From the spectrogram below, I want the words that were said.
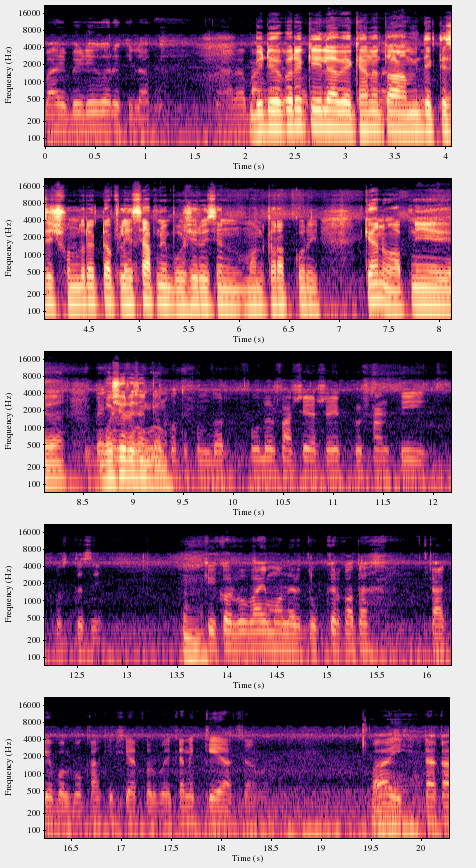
ভাই ভিডিও করে কি লাভ? ভিডিও করে কি লাভ? এখানে তো আমি দেখতেছি সুন্দর একটা প্লেসে আপনি বসে রয়েছেন মন খারাপ করে। কেন? আপনি বসে রয়েছেন কেন? কত সুন্দর। ফুলের পাশে এসে একটু শান্তি খুঁজতেছি। হুম। কি করব ভাই? মনের দুঃখের কথা কাকে বলব? কাকে শেয়ার করব? এখানে কে আছে আমার? ভাই টাকা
